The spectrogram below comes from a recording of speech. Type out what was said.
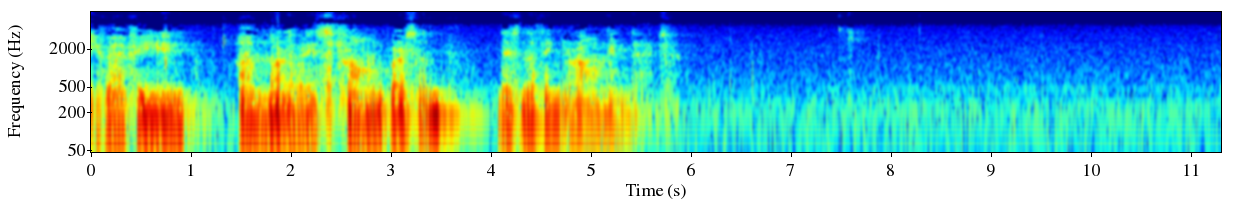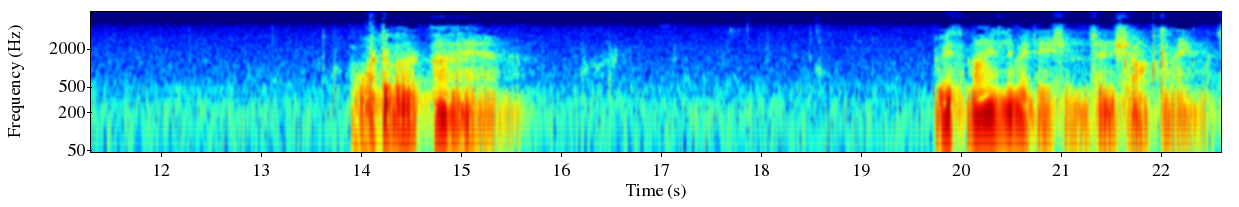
If I feel I'm not a very strong person, there's nothing wrong in that. Whatever I am, with my limitations and shortcomings.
